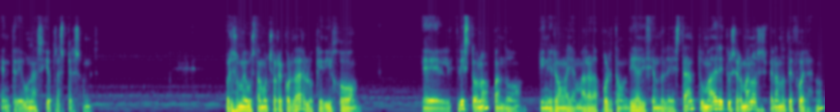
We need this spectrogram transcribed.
entre unas y otras personas. Por eso me gusta mucho recordar lo que dijo el Cristo, ¿no? Cuando vinieron a llamar a la puerta un día diciéndole, están tu madre y tus hermanos esperándote fuera, ¿no?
